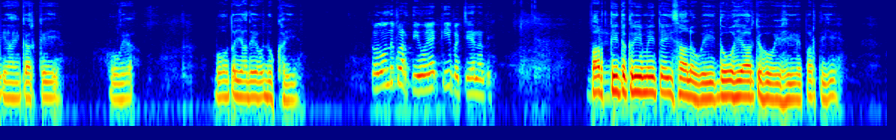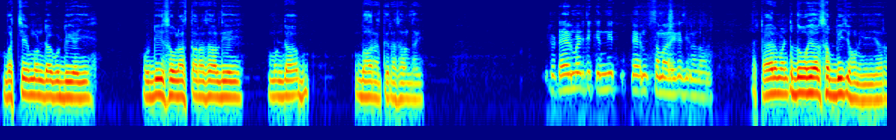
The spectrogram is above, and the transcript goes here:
ਵੀ ਐਂ ਕਰਕੇ ਜੀ ਹੋ ਗਿਆ। ਬਹੁਤ ਜ਼ਿਆਦਾ ਉਹ ਦੁੱਖ ਹੈ ਜੀ। ਕਦੋਂ ਦੇ ਭਰਤੀ ਹੋਏ ਆ? ਕੀ ਬੱਚੇ ਇਹਨਾਂ ਦੇ? ਭਰਤੀ ਤਕਰੀਬਨ 23 ਸਾਲ ਹੋ ਜੀ 2000 ਚ ਹੋਏ ਸੀ ਭਰਤੀ ਜੀ। ਬੱਚੇ ਮੁੰਡਾ ਗੁੱਡੀ ਆ ਜੀ। ਗੁੱਡੀ 16 17 ਸਾਲ ਦੀ ਆ ਜੀ ਮੁੰਡਾ 12 13 ਸਾਲ ਦਾ ਜੀ। ਰਿਟਾਇਰਮੈਂਟ 'ਚ ਕਿੰਨੀ ਟਾਈਮ ਸਮਾਂ ਰਹੇਗਾ ਸੀ ਇਹਨਾਂ ਦਾ ਹੁਣ? ਰਿਟਾਇਰਮੈਂਟ 2026 ਚ ਹੋਣੀ ਜੀ ਯਾਰ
